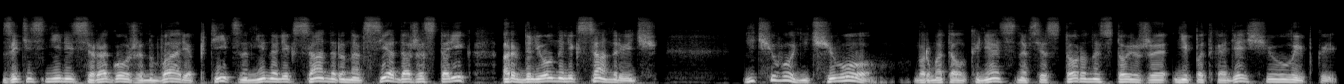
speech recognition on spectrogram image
затеснились Рогожин, Варя, Птицын, Нина Александровна, все, даже старик Арделеон Александрович. «Ничего, ничего», — бормотал князь на все стороны с той же неподходящей улыбкой.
